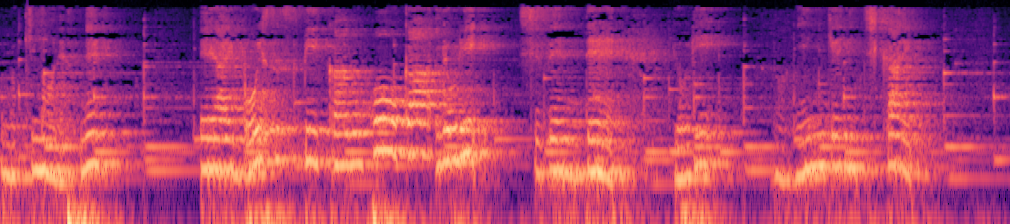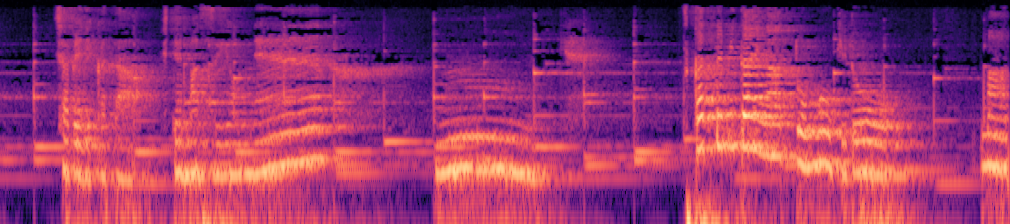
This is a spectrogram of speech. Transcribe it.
この機能ですね。AI ボイススピーカーの方がより自然で、より人間に近い喋り方してますよね。けど、まあ、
